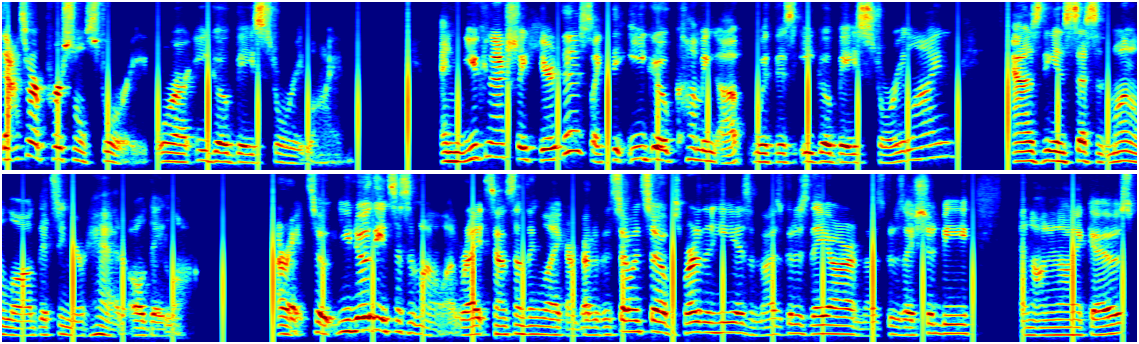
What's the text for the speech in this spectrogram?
that's our personal story or our ego-based storyline. And you can actually hear this, like the ego coming up with this ego-based storyline as the incessant monologue that's in your head all day long. All right. So you know the incessant monologue, right? Sounds something like I'm better than so and so, I'm smarter than he is, I'm not as good as they are, I'm not as good as I should be and on and on it goes.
